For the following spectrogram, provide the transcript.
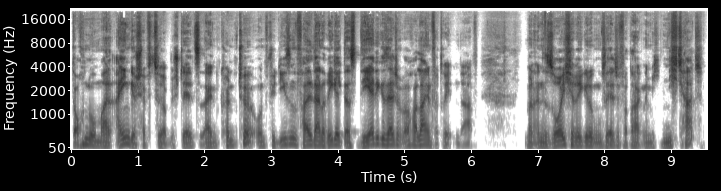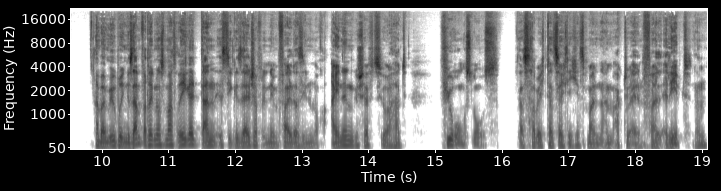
doch nur mal ein Geschäftsführer bestellt sein könnte und für diesen Fall dann regelt, dass der die Gesellschaft auch allein vertreten darf. Wenn man eine solche Regelung im Gesellschaftsvertrag nämlich nicht hat, aber im Übrigen Gesamtvertretungsmacht regelt, dann ist die Gesellschaft in dem Fall, dass sie nur noch einen Geschäftsführer hat, führungslos. Das habe ich tatsächlich jetzt mal in einem aktuellen Fall erlebt. Ne?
